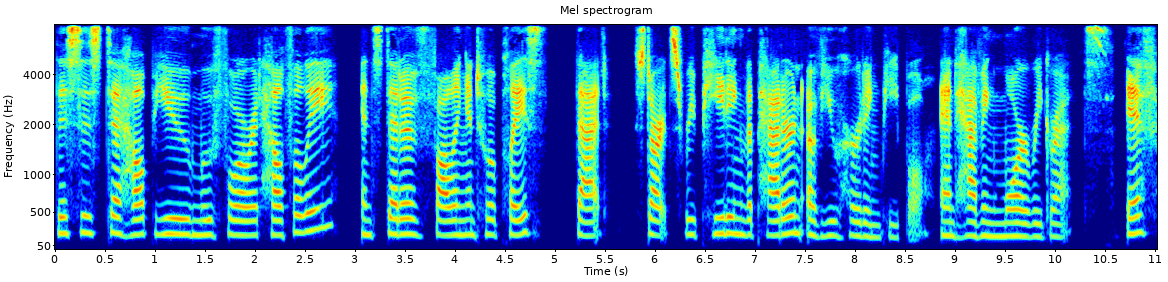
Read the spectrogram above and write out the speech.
This is to help you move forward healthily instead of falling into a place that starts repeating the pattern of you hurting people and having more regrets. If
